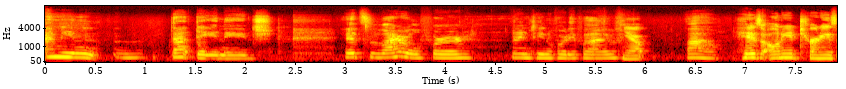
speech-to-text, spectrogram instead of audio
I mean, that day and age, it's viral for 1945. yep. Wow. His own attorneys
